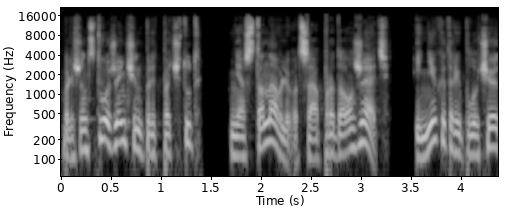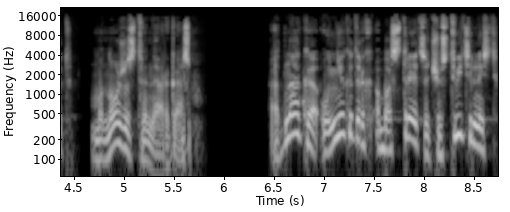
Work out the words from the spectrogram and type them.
большинство женщин предпочтут не останавливаться, а продолжать, и некоторые получают множественный оргазм. Однако у некоторых обостряется чувствительность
